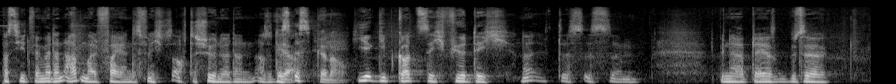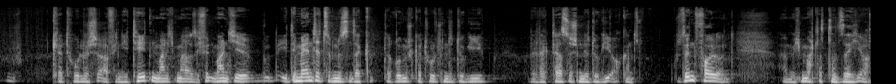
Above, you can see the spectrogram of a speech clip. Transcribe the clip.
passiert, wenn wir dann Abendmahl feiern, das finde ich auch das Schöne dann. Also das ja, ist, genau. hier gibt Gott sich für dich. Ne? Das ist, ähm, ich bin da, habe da ja ein bisschen katholische Affinitäten manchmal. Also ich finde manche Elemente zumindest der, der römisch-katholischen Liturgie oder der klassischen Liturgie auch ganz sinnvoll und ähm, ich mache das tatsächlich auch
